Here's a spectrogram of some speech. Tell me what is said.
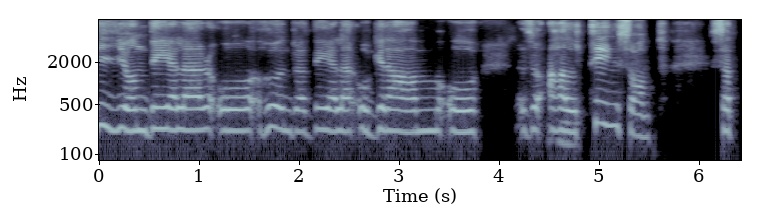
tiondelar och hundradelar och gram och alltså, allting sånt. Så att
